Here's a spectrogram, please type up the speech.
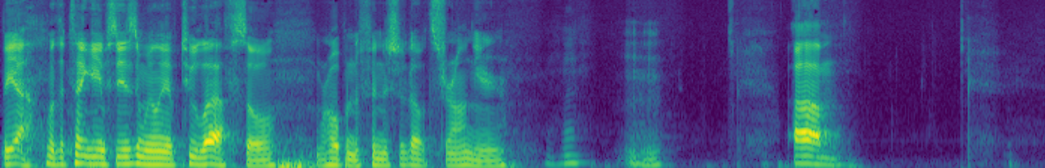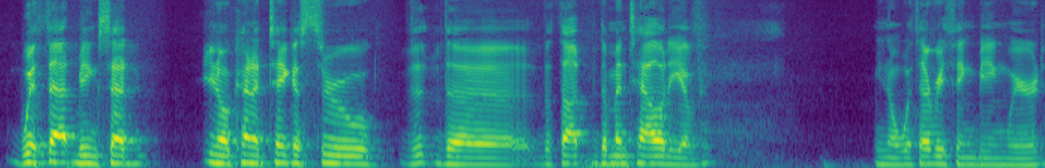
but yeah, with a ten game season, we only have two left, so we're hoping to finish it out strong here. Um, with that being said, you know, kind of take us through the the the thought, the mentality of, you know, with everything being weird,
